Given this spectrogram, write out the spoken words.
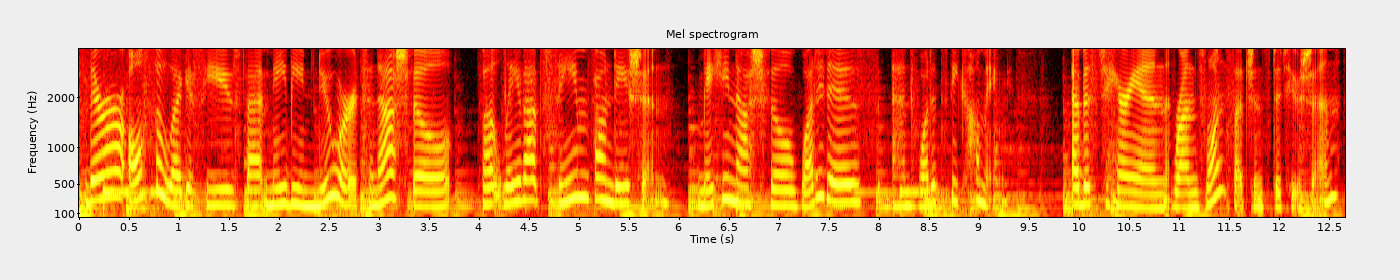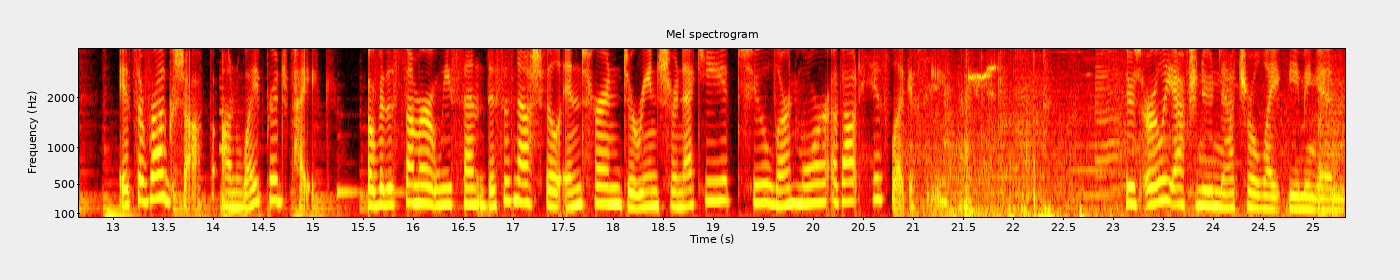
There are also legacies that may be newer to Nashville, but lay that same foundation, making Nashville what it is and what it's becoming. Abbas Taherian runs one such institution. It's a rug shop on Whitebridge Pike. Over the summer, we sent This Is Nashville intern Dereen Shirnekhi to learn more about his legacy. There's early afternoon natural light beaming in,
